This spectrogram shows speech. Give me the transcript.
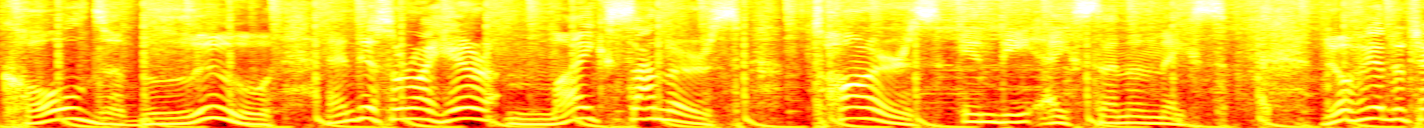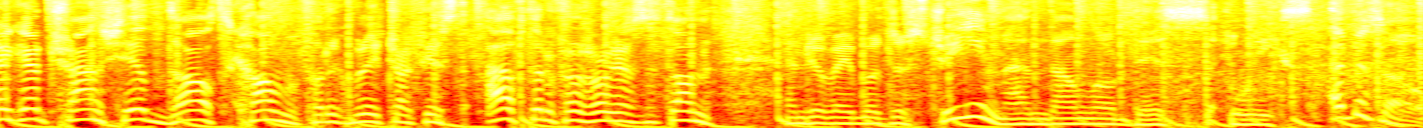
Cold Blue, and this one right here, Mike Sanders, Tars in the extended mix. Don't forget to check out trancechill.com for the complete track list after the first broadcast is done, and you'll be able to stream and download this week's episode.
